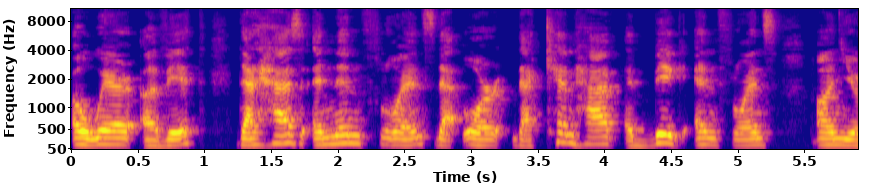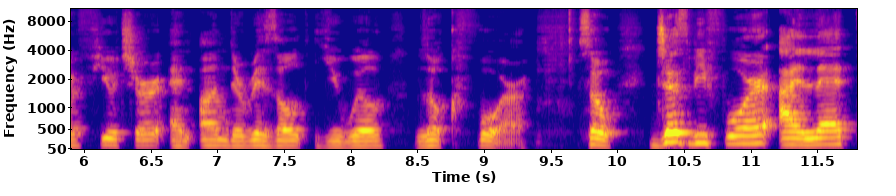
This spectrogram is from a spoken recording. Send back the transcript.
aware of it that has an influence that or that can have a big influence on your future and on the result you will look for. So just before I let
